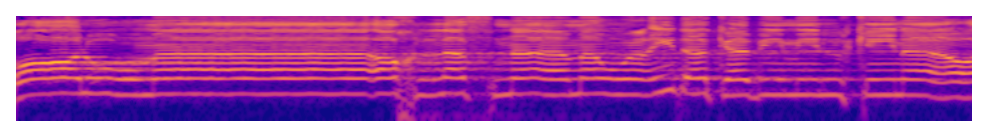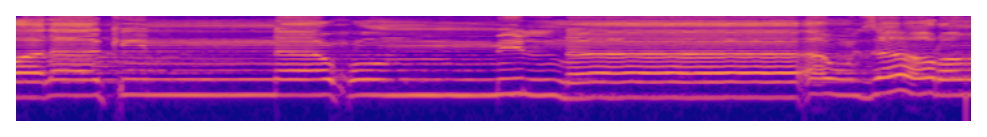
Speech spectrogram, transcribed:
قالوا ما أخلفنا موعدك بملكنا ولكننا حملنا أوزارا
